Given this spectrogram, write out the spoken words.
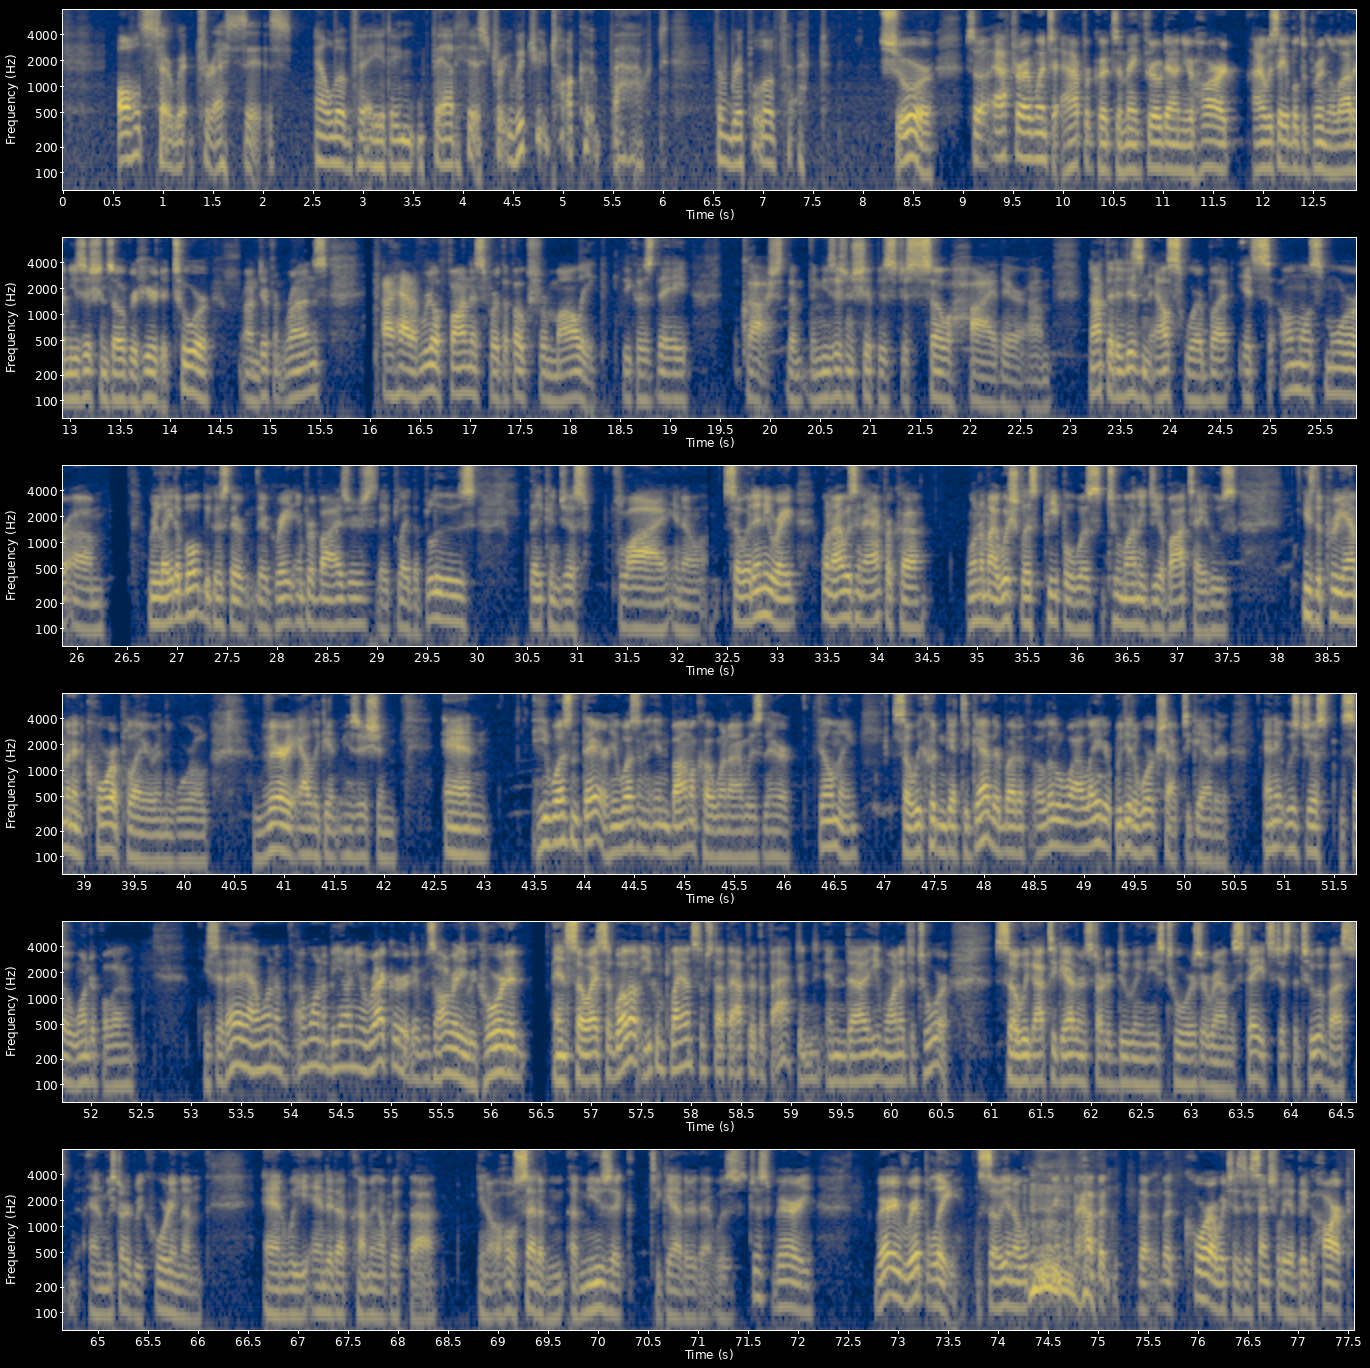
also addresses elevating that history. Would you talk about the ripple effect? Sure. So after I went to Africa to make Throw Down Your Heart, I was able to bring a lot of musicians over here to tour on different runs. I had a real fondness for the folks from Mali because they gosh, the, the musicianship is just so high there. Um, not that it isn't elsewhere, but it's almost more um, relatable because they're they're great improvisers. They play the blues. They can just fly, you know. So at any rate, when I was in Africa, one of my wish list people was Toumani Diabaté, who's he's the preeminent kora player in the world, very elegant musician, and he wasn't there. He wasn't in Bamako when I was there filming, so we couldn't get together. But a, little while later, we did a workshop together, and it was just so wonderful. And he said, "Hey, I want to, I want to be on your record." It was already recorded, and so I said, "Well, you can play on some stuff after the fact." And and uh, he wanted to tour, so we got together and started doing these tours around the states, just the two of us, and we started recording them, and we ended up coming up with, uh, you know, a whole set of of music together that was just very very ripply. So you know, think about the, the the kora, which is essentially a big harp.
